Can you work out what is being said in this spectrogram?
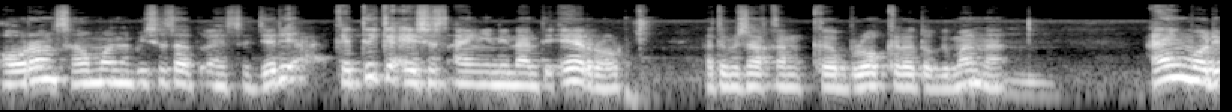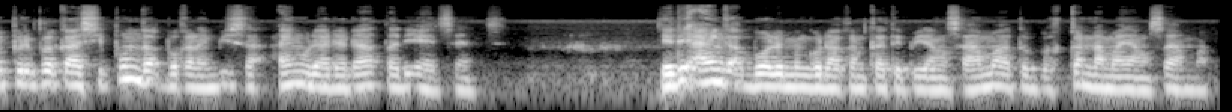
orang sama bisa satu AdSense. Jadi ketika AdSense Aing ini nanti error atau misalkan ke blokir atau gimana, Hmm. Aing mau diverifikasi pun nggak bakalan bisa. Aing udah ada data di AdSense. Jadi Aing nggak boleh menggunakan KTP yang sama atau bahkan nama yang sama.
